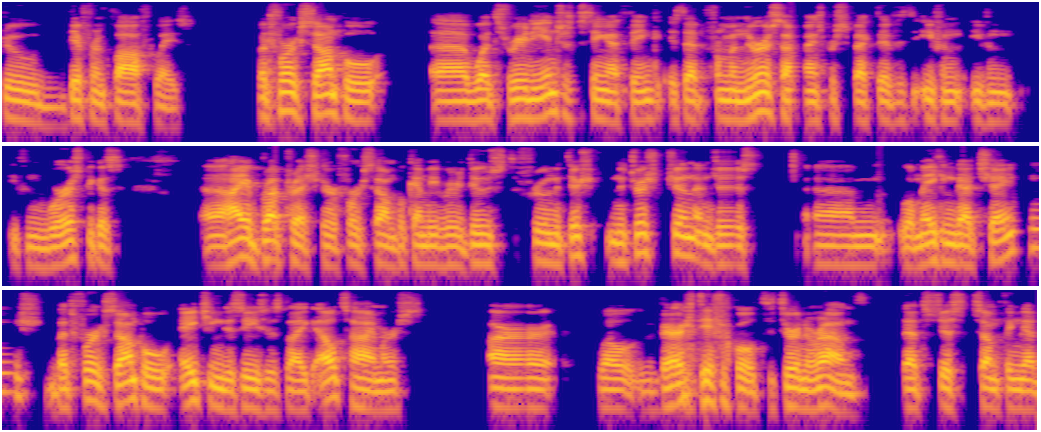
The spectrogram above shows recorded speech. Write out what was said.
through different pathways. But for example, uh, what's really interesting, I think, is that from a neuroscience perspective, it's even even even worse because uh, higher blood pressure, for example, can be reduced through nutrition, and just um, well making that change. But for example, aging diseases like Alzheimer's are well very difficult to turn around. That's just something that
